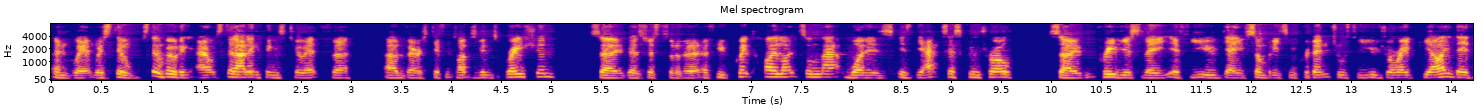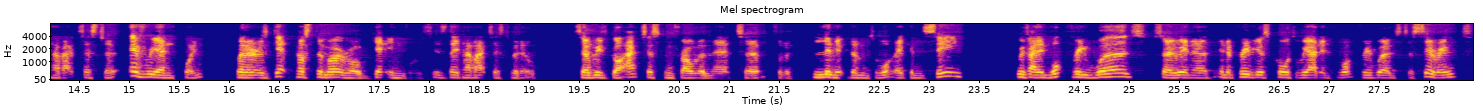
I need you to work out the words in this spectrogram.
and we're we're still still building it out, still adding things to it for um, various different types of integration. So there's just sort of a, a, few quick highlights on that. One is is the access control. So previously, if you gave somebody some credentials to use your API, they'd have access to every endpoint whether it was get customer or get invoices, they'd have access to it all. So we've got access control in there to sort of limit them to what they can see. We've added what three words. So in a in a previous quarter, we added what three words to Syrinx.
